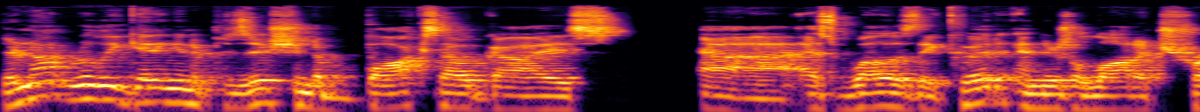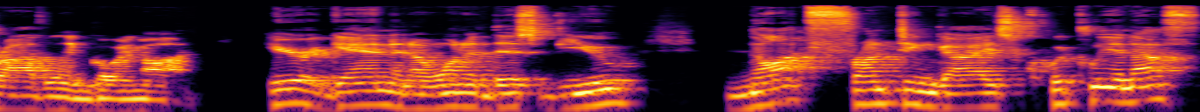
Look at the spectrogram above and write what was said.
they're not really getting in a position to box out guys uh, as well as they could. And there's a lot of traveling going on. Here again, and I wanted this view, not fronting guys quickly enough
